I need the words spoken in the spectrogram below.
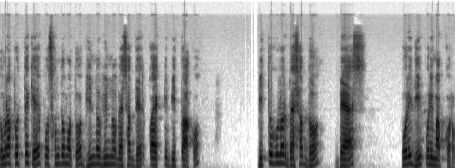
তোমরা প্রত্যেকে পছন্দ মতো ভিন্ন ভিন্ন ব্যাসার্ধের কয়েকটি বৃত্ত আঁকো। বৃত্তগুলোর ব্যাসার্ধ, ব্যাস, পরিধি পরিমাপ করো।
